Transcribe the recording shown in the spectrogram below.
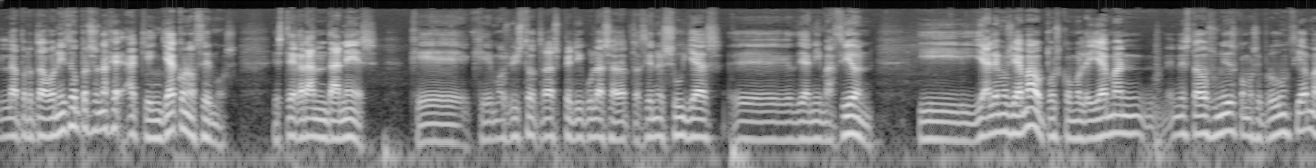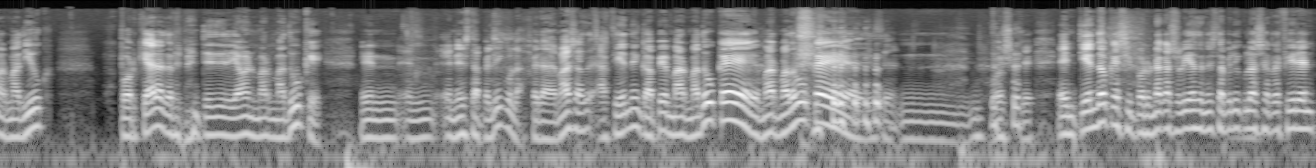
la protagoniza un personaje a quien ya conocemos, este gran danés, que, que hemos visto otras películas, adaptaciones suyas eh, de animación, y ya le hemos llamado, pues como le llaman en Estados Unidos, como se pronuncia, Marmaduke, porque ahora de repente le llaman Marmaduke en, en, en esta película. Pero además haciendo hincapié en Marmaduke, Marmaduke. Dice, mm, pues que entiendo que si por una casualidad en esta película se refieren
